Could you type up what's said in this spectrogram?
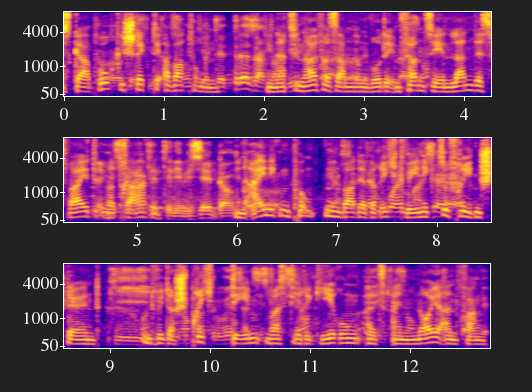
Es gab hochgesteckte Erwartungen. Die Nationalversammlung wurde im Fernsehen landesweit übertragen. In einigen Punkten war der Bericht wenig zufriedenstellend und widerspricht dem, was die Regierung als einen Neuanfang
